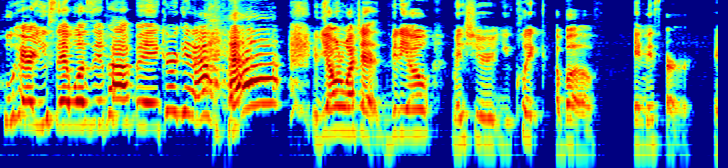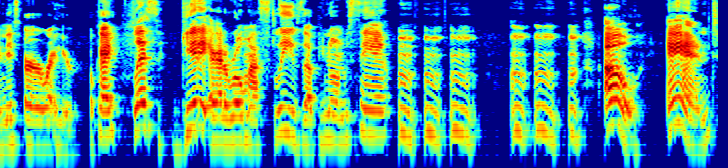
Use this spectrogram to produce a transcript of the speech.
who hair you said was it popping? Girl, get out. if y'all want to watch that video, make sure you click above in this er, in this er right here, okay? Let's get it. I got to roll my sleeves up, you know what I'm saying? Mm, mm, mm, mm, mm, mm. Oh, and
